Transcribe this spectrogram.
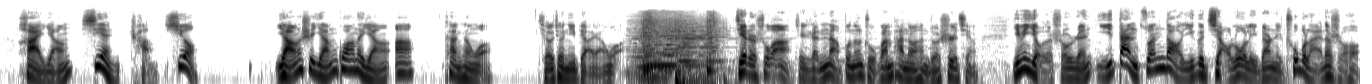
“海洋现场秀”，阳是阳光的阳啊！看看我，求求你表扬我。接着说啊，这人呢不能主观判断很多事情，因为有的时候人一旦钻到一个角落里边，你出不来的时候，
